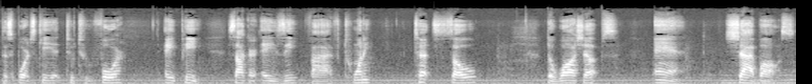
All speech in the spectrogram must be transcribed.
the Sports Kid 224, AP Soccer AZ 520, Tuts Soul, the Wash Ups, and Shy Boss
